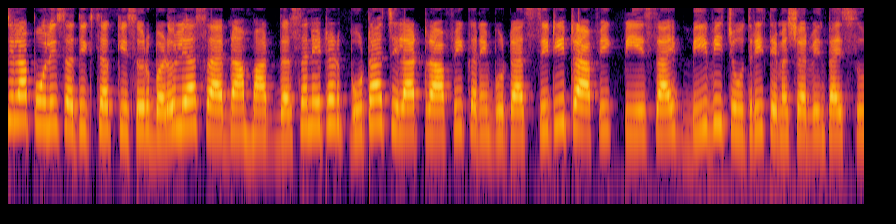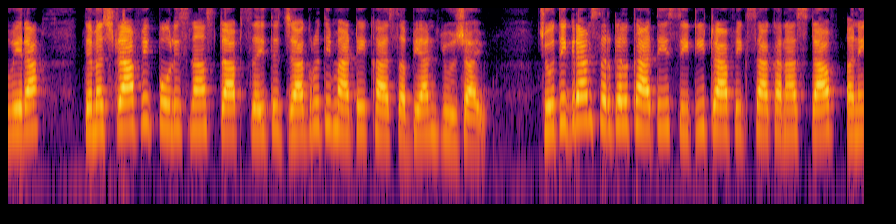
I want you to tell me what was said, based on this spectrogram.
જિલ્લા પોલીસ અધિક્ષક કિશોર બડોલિયા સાહેબના માર્ગદર્શન હેઠળ બોટાદ જિલ્લા ટ્રાફિક અને Botad city traffic PSI B V Chaudhary તેમજ અરવિંદભાઈ સુવેરા તેમજ ટ્રાફિક પોલીસના સ્ટાફ સહિત જાગૃતિ માટે ખાસ અભિયાન યોજાયું. જ્યોતિગ્રામ સર્કલ ખાતે સિટી ટ્રાફિક શાખાના સ્ટાફ અને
